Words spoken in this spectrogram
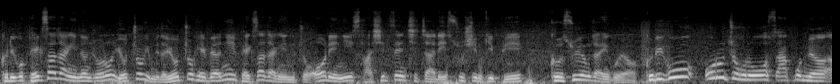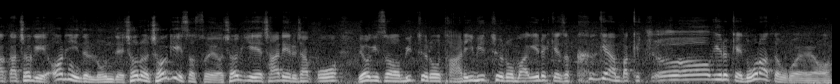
그리고 백사장 있는 쪽은 요쪽입니다. 요쪽 해변이 백사장이 있는 쪽. 어린이 40cm짜리 수심 깊이 그 수영장이고요. 그리고 오른쪽으로 싹 보면 아까 저기 어린이들 노는데 저는 저기 있었어요. 저기에 자리를 잡고 여기서 밑으로 다리 밑으로 막 이렇게 해서 크게 한 바퀴 쭉 이렇게 놀았던 거예요.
